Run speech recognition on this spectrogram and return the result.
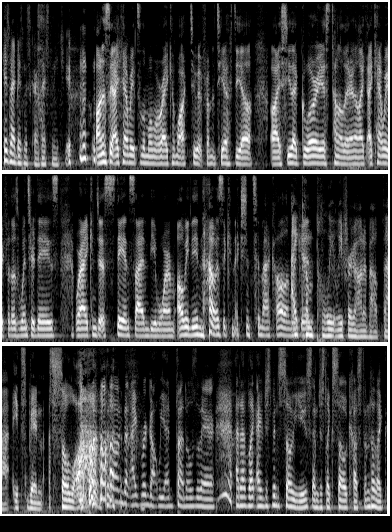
Here's my business card. Nice to meet you." Honestly, I can't wait till the moment where I can walk to it from the TFDL. Oh, I see that glorious tunnel there, and I'm like, I can't wait for those winter days where I can just stay inside and be warm. All we need now is a connection to Mac Hall, and I good. completely forgot about that. It's been so long that I forgot we had tunnels there. And I've like I've just been so used and just like so accustomed to like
